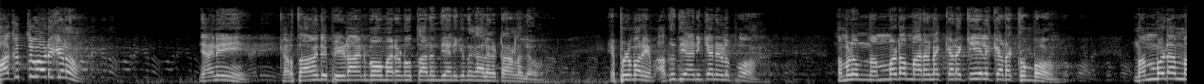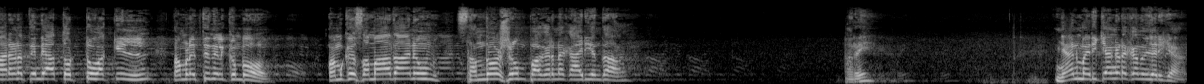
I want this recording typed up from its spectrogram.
പകുത്തു കൊടുക്കണം. ഞാനീ കർത്താവിന്റെ പീഡാനുഭവം മരണോത്താനം ധ്യാനിക്കുന്ന കാലഘട്ടമാണല്ലോ. എപ്പോഴും പറയും അത് ധ്യാനിക്കാൻ എളുപ്പമാ നമ്മൾ നമ്മുടെ മരണക്കിടക്കയിൽ കിടക്കുമ്പോ നമ്മുടെ മരണത്തിന്റെ ആ തൊട്ടുവക്കിൽ നമ്മൾ എത്തി നിൽക്കുമ്പോ നമുക്ക് സമാധാനവും സന്തോഷവും പകരുന്ന കാര്യം എന്താ? പറയേ. ഞാൻ മരിക്കാൻ കിടക്കാന്ന് വിചാരിക്കാം.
